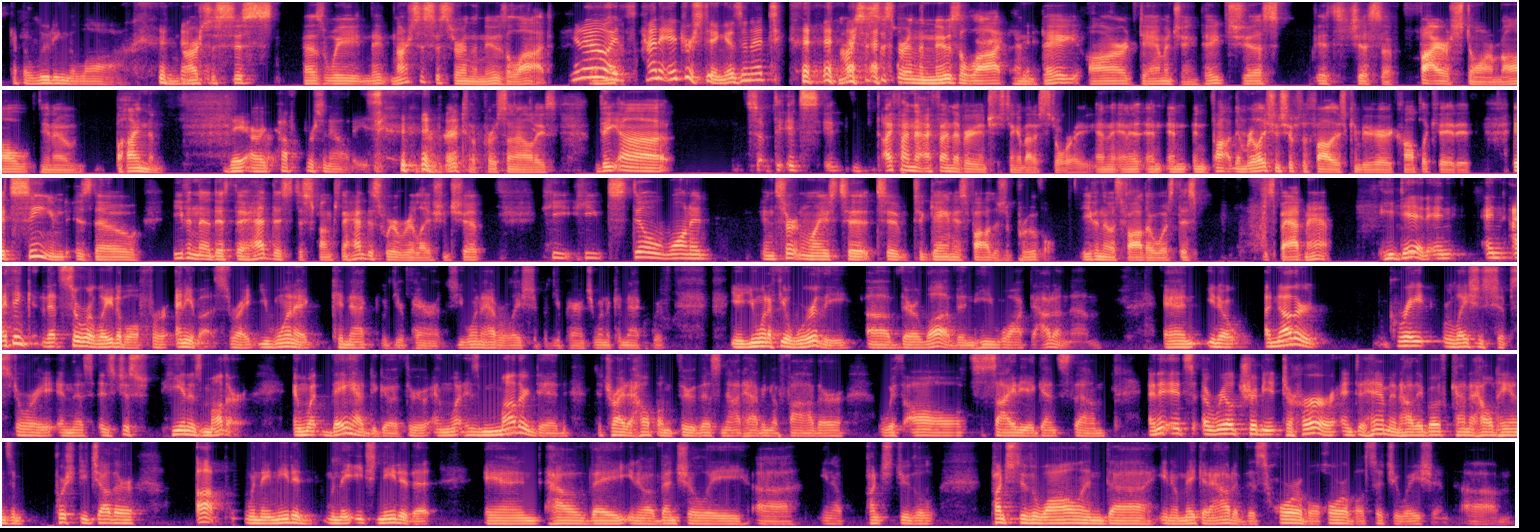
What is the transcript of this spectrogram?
kept eluding the law. narcissists, as we they, narcissists are in the news a lot. You know, it's kind of interesting, isn't it? narcissists are in the news a lot, and they are damaging. They just it's just a firestorm all you know behind them. They are tough personalities. They're very tough personalities. The uh so it's it, i find that i find that very interesting about a story and and and and and, and relationships with fathers can be very complicated. It seemed as though even though this they had this dysfunction they had this weird relationship he he still wanted in certain ways to to to gain his father's approval even though his father was this this bad man. He did and and I think that's so relatable for any of us, right? You want to connect with your parents. You want to have a relationship with your parents. You want to connect with, you know, you want to feel worthy of their love. And he walked out on them. And, you know, another great relationship story in this is just he and his mother and what they had to go through and what his mother did to try to help him through this, not having a father with all society against them and it's a real tribute to her and to him and how they both kind of held hands and pushed each other up when they needed when they each needed it and how they you know eventually uh, you know punched through the punch through the wall and uh, you know make it out of this horrible horrible situation. Um,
